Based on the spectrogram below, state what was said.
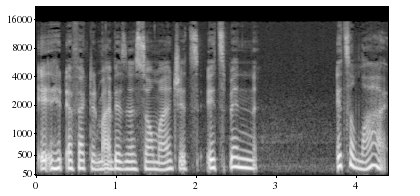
it hit- affected my business so much. It's it's been it's a lot.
